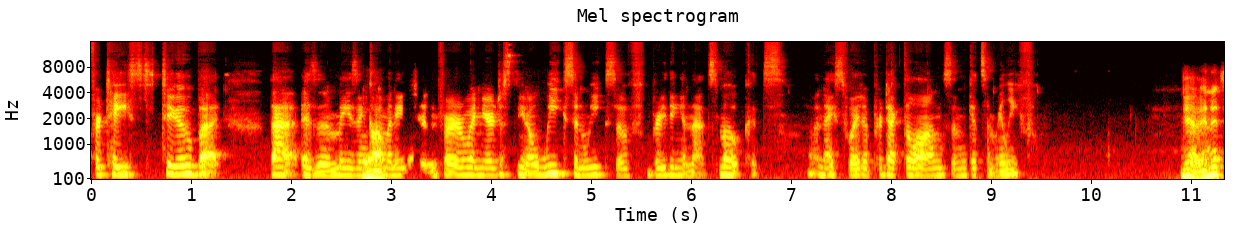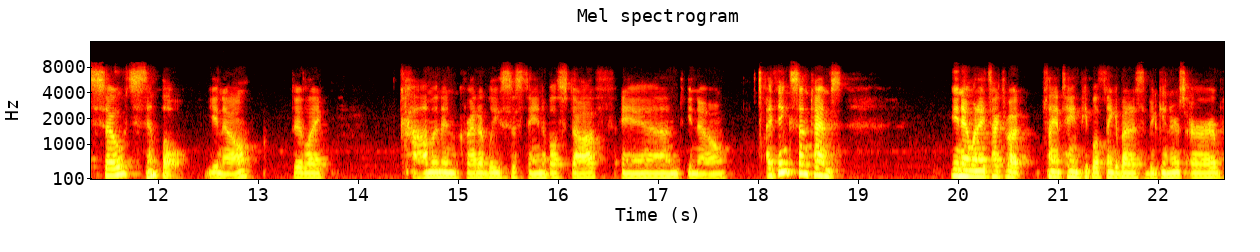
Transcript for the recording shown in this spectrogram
for taste too, but that is an amazing yeah. combination for when you're just, you know, weeks and weeks of breathing in that smoke. It's a nice way to protect the lungs and get some relief. Yeah, and it's so simple, you know. They're like common, incredibly sustainable stuff. And, you know, I think sometimes, you know, when I talked about plantain, people think about it as a beginner's herb.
